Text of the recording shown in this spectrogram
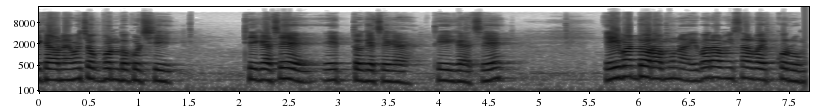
এই কারণে আমি চোখ বন্ধ করছি, ঠিক আছে, এই তো গেছে গা, ঠিক আছে, এইবার ডরামু না এবার আমি সারভাইভ করুম,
